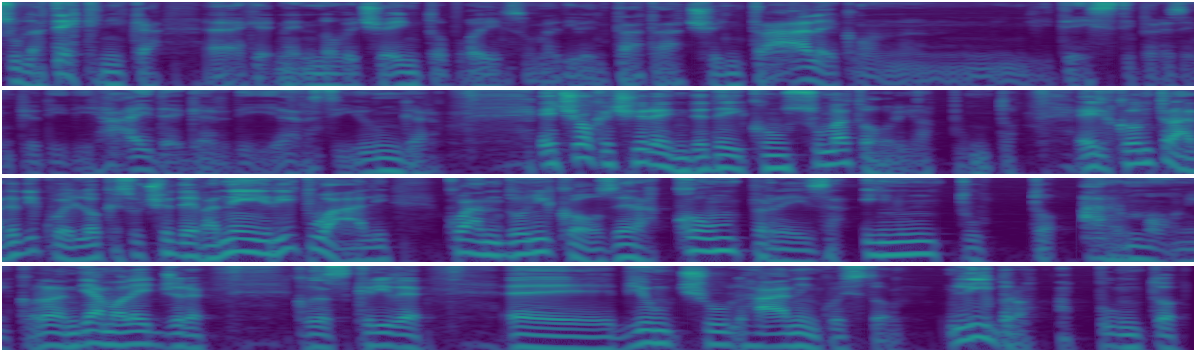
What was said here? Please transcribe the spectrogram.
sulla tecnica eh, che nel Novecento poi insomma, è diventata centrale con mm, i testi per esempio di, di Heidegger, di Ernst Junger e ciò che ci rende dei consumatori appunto è il contrario di quello che succedeva nei rituali quando ogni cosa era compresa in un tutto armonico. Allora andiamo a leggere cosa scrive eh, Byung-Chul Han in questo libro, appunto,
